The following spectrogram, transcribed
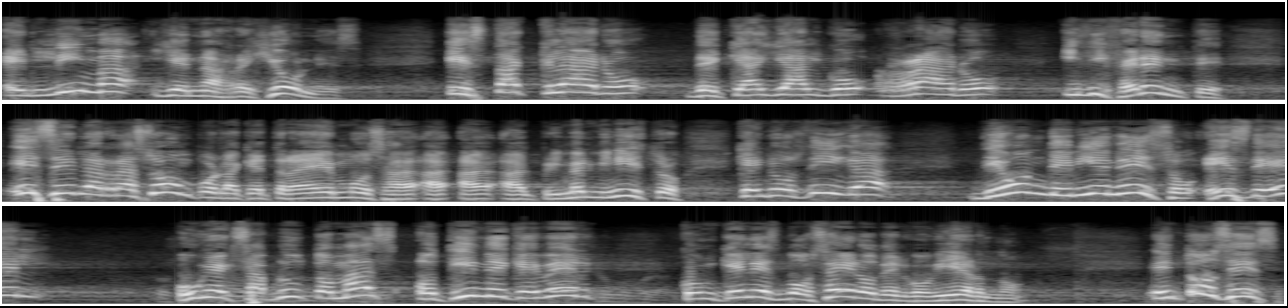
en Lima y en las regiones. Está claro de que hay algo raro y diferente. Esa es la razón por la que traemos al primer ministro, que nos diga de dónde viene eso. ¿Es de él un exabruto más o tiene que ver con que él es vocero del gobierno? Entonces,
